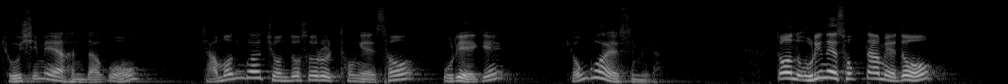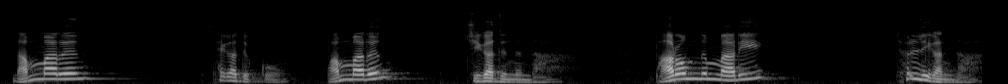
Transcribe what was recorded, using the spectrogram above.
조심해야 한다고 잠언과 전도서를 통해서 우리에게 경고하였습니다. 또한 우리네 속담에도 낱말은 새가 듣고 반말은 쥐가 듣는다. 발 없는 말이 천리 간다.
